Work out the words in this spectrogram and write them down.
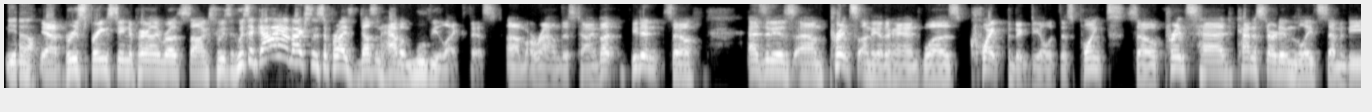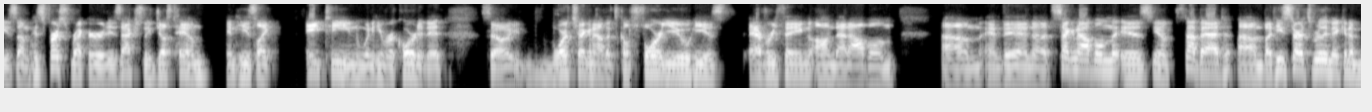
Yeah, Yeah, Bruce Springsteen apparently wrote songs. Who's who's a guy I'm actually surprised doesn't have a movie like this um, around this time, but he didn't. So as it is, um, Prince, on the other hand, was quite the big deal at this point. So Prince had kind of started in the late 70s. Um, his first record is actually just him, and he's like 18 when he recorded it. So worth checking out. That's called For You. He is everything on that album. Um, and then uh, second album is, you know, it's not bad, um, but he starts really making a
